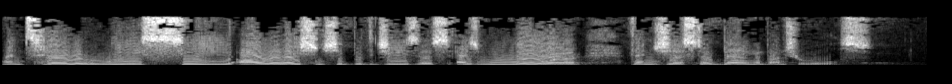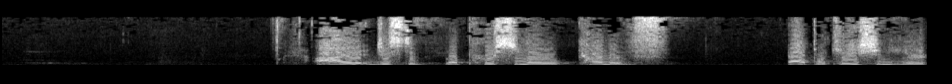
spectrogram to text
until we see our relationship with Jesus as more than just obeying a bunch of rules. I, just a, a personal kind of application here,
